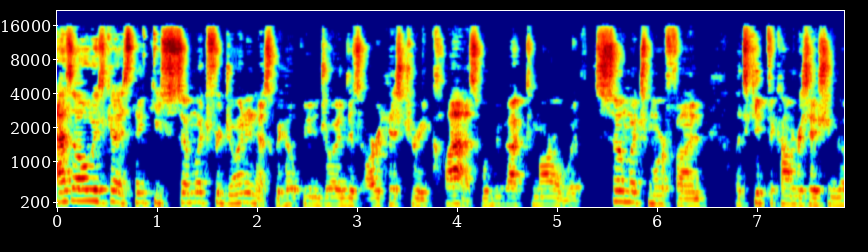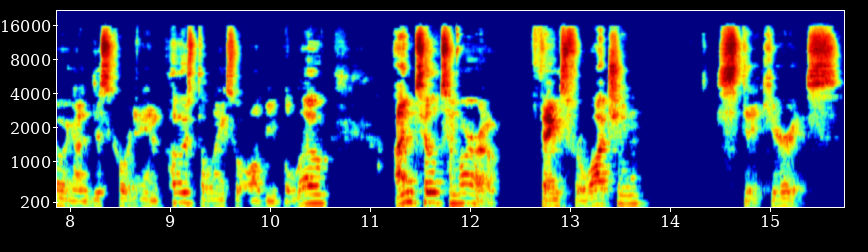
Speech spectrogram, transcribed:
As always, guys, thank you so much for joining us. We hope you enjoyed this art history class. We'll be back tomorrow with so much more fun. Let's keep the conversation going on Discord and post. The links will all be below. Until tomorrow, thanks for watching. Stay curious.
